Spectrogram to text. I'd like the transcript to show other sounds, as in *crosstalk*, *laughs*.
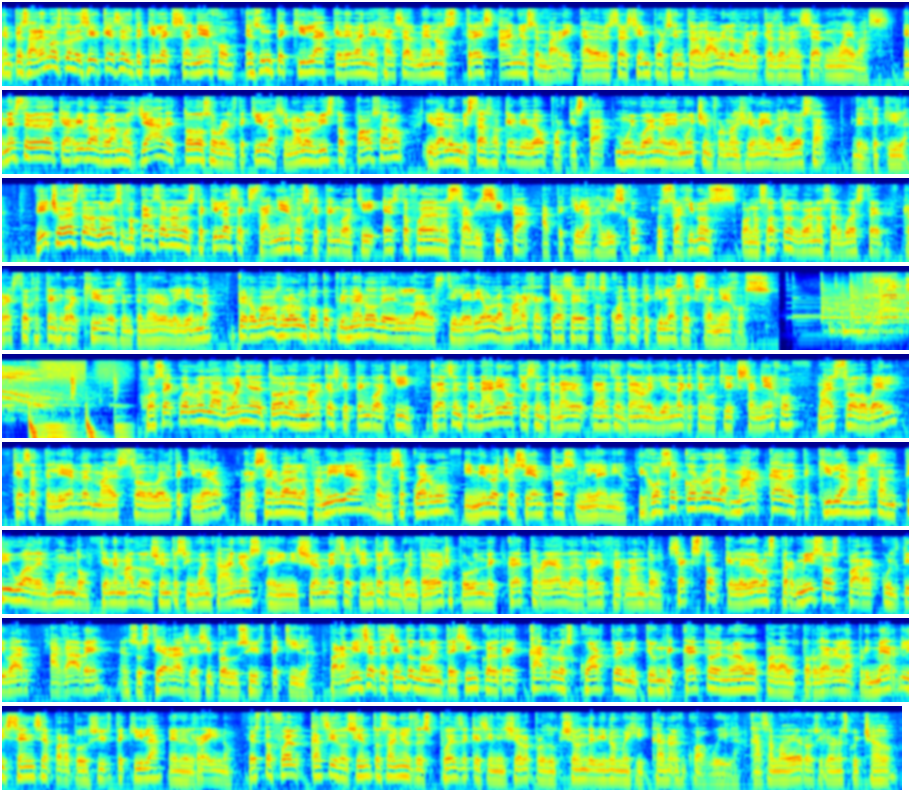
Empezaremos con decir que es el tequila extrañejo. Es un tequila que debe añejarse al menos 3 años en barrica. Debe ser 100% agave y las barricas deben ser nuevas. En este video de aquí arriba hablamos ya de todo sobre el tequila. Si no lo has visto, pausalo y dale un vistazo a aquel video porque está muy bueno y hay mucha información ahí valiosa del tequila. Dicho esto, nos vamos a enfocar solo en los tequilas extrañejos que tengo aquí. Esto fue de nuestra visita a Tequila Jalisco. Los trajimos con nosotros, bueno, salvo este resto que tengo aquí de Centenario Leyenda. Pero vamos a hablar un poco primero de la destilería o la marca que hace estos cuatro tequilas extrañejos. José Cuervo es la dueña de todas las marcas que tengo aquí. Gran Centenario, que es Centenario, Gran Centenario Leyenda que tengo aquí extrañejo. Maestro Dobel, que es Atelier del Maestro Dobel Tequilero, Reserva de la Familia de José Cuervo y 1800 Milenio. Y José Cuervo es la marca de tequila más antigua del mundo. Tiene más de 250 años e inició en 1758 por un decreto real del rey Fernando VI que le dio los permisos para cultivar agave en sus tierras y así producir tequila. Para 1795 el rey Carlos IV emitió un decreto de nuevo para otorgarle la primera licencia para producir tequila en el reino. Esto fue casi 200 años después de que se inició la producción de vino mexicano en Coahuila. Casa Madero, si lo han escuchado.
